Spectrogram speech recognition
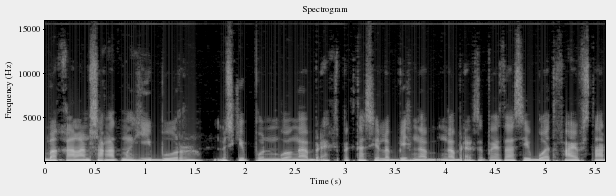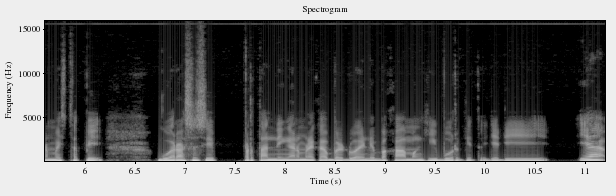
bakalan sangat menghibur. Meskipun gue nggak berekspektasi lebih nggak nggak berekspektasi buat five star match tapi gue rasa sih pertandingan mereka berdua ini bakal menghibur gitu. Jadi ya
